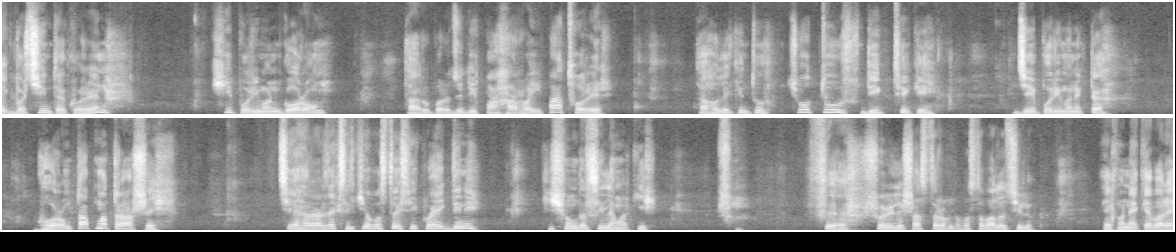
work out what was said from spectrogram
একবার চিন্তা করেন, কি পরিমাণ গরম। তার উপরে যদি পাহাড় হয় পাথরের, তাহলে কিন্তু চতুর্দিক থেকে যে পরিমাণ একটা গরম তাপমাত্রা আসে, চেহারার দেখছেন কী অবস্থা হয়েছে কয়েকদিনে? কি সুন্দর ছিলাম আর কি শরীরের স্বাস্থ্যের অবস্থা ভালো ছিল। এখন একেবারে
